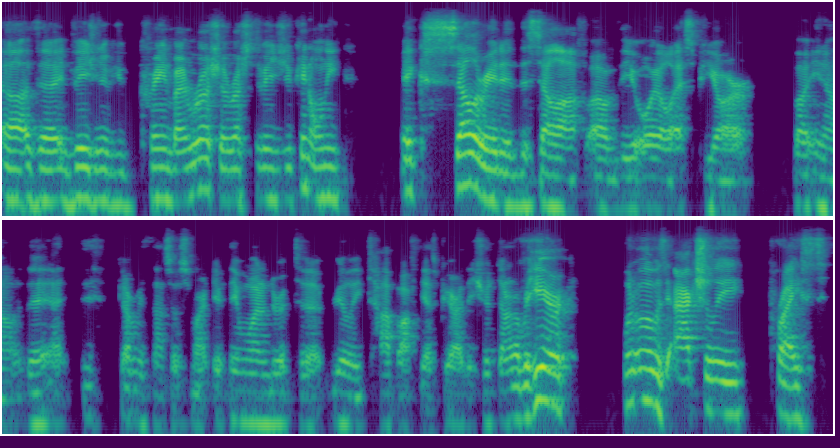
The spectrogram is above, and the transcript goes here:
Uh, the invasion of Ukraine by Russia, Russia's invasion of Ukraine only accelerated the sell-off of the oil SPR. But you know, the, the government's not so smart. If they wanted to really top off the SPR, they should have done it over here when oil was actually priced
